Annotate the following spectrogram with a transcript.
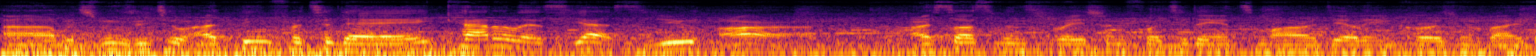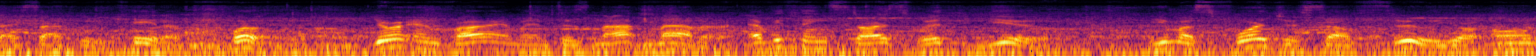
uh, which brings me to our theme for today, Catalyst. Yes, you are our source of inspiration for today and tomorrow, daily encouragement by Daisaku Ikeda. Quote, your environment does not matter. Everything starts with you. You must forge yourself through your own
